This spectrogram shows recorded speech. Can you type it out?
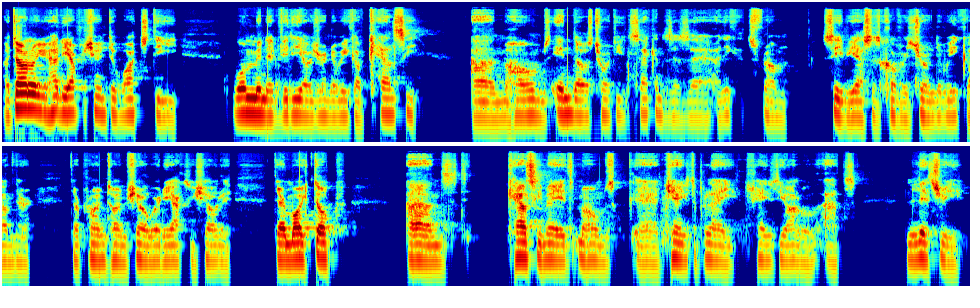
I don't know you had the opportunity to watch the one minute video during the week of Kelce and Mahomes in those 13 seconds. Is uh, I think it's from CBS's coverage during the week on their their primetime show where they actually showed it. They're mic'd up and Kelce made Mahomes uh, change the play, change the audible at literally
